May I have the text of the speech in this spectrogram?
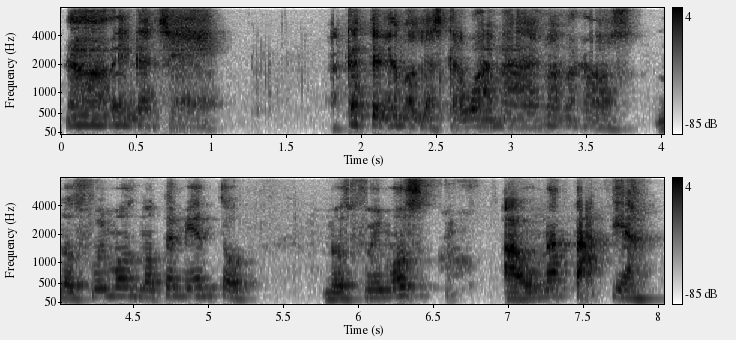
no, vénganse, acá tenemos las caguamas, vámonos. Nos fuimos, no te miento, nos fuimos a una tapia,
